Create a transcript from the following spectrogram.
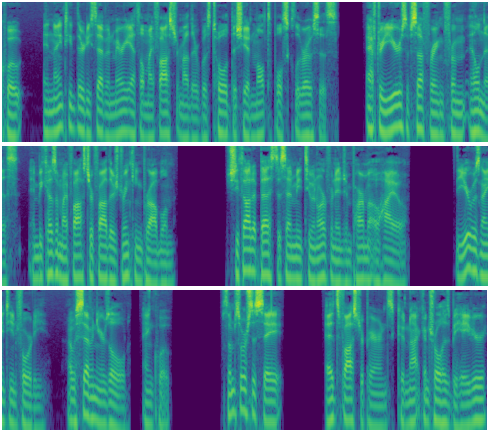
quote, In 1937, Mary Ethel, my foster mother, was told that she had multiple sclerosis. After years of suffering from illness, and because of my foster father's drinking problem, she thought it best to send me to an orphanage in Parma, Ohio. The year was 1940. I was seven years old. Some sources say Ed's foster parents could not control his behavior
